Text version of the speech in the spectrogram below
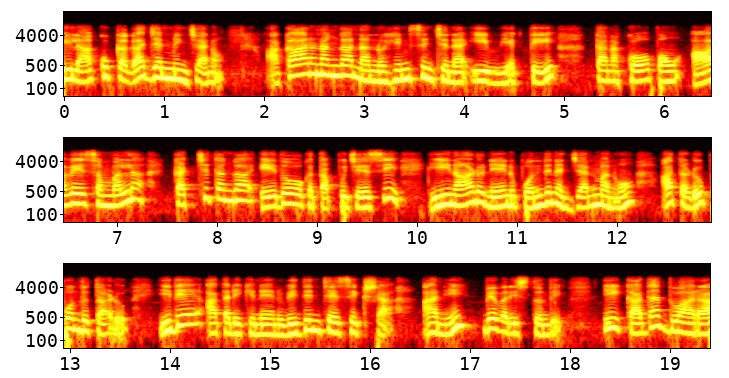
ఇలా కుక్కగా జన్మించాను. అకారణంగా నన్ను హింసించిన ఈ వ్యక్తి తన కోపం ఆవేశం వల్ల ఖచ్చితంగా ఏదో ఒక తప్పు చేసి ఈనాడు నేను పొందిన జన్మను అతడు పొందుతాడు. ఇదే అతడికి నేను విధించే శిక్ష అని వివరిస్తుంది. ఈ కథ ద్వారా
